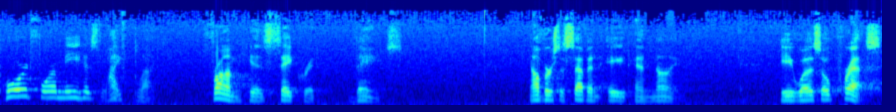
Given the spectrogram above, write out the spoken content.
poured for me his lifeblood from his sacred veins. Now, verses 7, 8, and 9. He was oppressed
